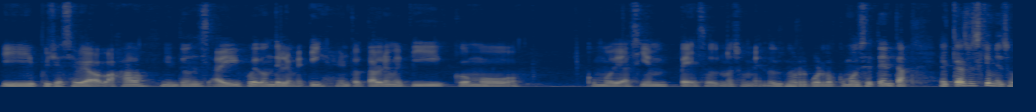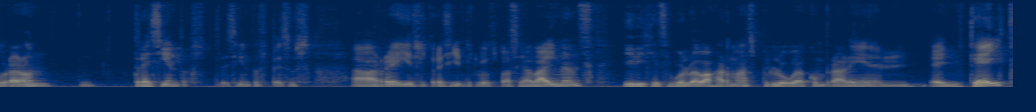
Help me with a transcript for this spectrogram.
Y pues ya se había bajado. Y entonces ahí fue donde le metí. En total le metí como, como de a 100 pesos más o menos. No recuerdo como de 70. El caso es que me sobraron 300, 300 pesos. Agarré y esos 300 los pasé a Binance y dije si vuelve a bajar más pues lo voy a comprar en, en Cake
